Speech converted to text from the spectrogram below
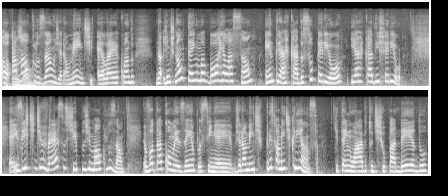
Oh, a má oclusão, geralmente, ela é quando a gente não tem uma boa relação entre a arcada superior e a arcada inferior. É, Existem diversos tipos de má oclusão. Eu vou dar como exemplo, assim, é, geralmente, principalmente criança que tem o hábito de chupar dedo,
